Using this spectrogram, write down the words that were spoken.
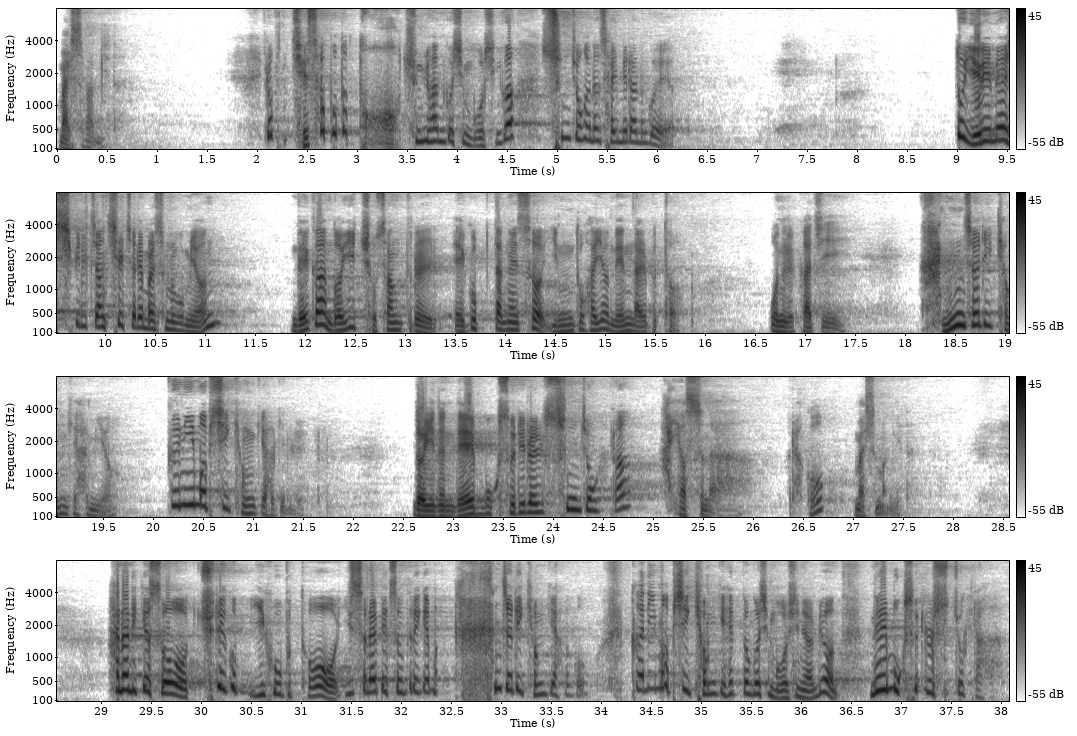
말씀합니다. 여러분 제사보다 더 중요한 것이 무엇인가? 순종하는 삶이라는 거예요. 또 예레미야 11장 7절의 말씀을 보면 내가 너희 조상들을 애굽 땅에서 인도하여 낸 날부터 오늘까지 간절히 경계하며 끊임없이 경계하기를 너희는 내 목소리를 순종하라 하였으나 라고 말씀합니다. 하나님께서 출애굽 이후부터 이스라엘 백성들에게 막 간절히 경계하고 끊임없이 경계했던 것이 무엇이냐면 내 목소리를 순종해라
